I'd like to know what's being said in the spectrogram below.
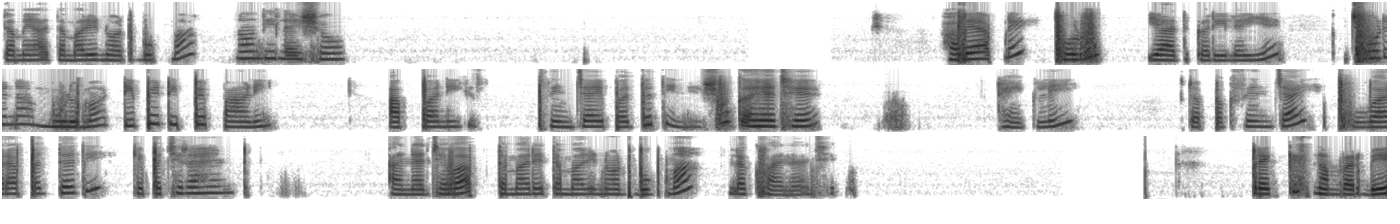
તમે આ તમારી નોટબુકમાં નોંધી લેશો. હવે આપણે થોડું યાદ કરી લઈએ. છોડના મૂળમાં ટીપે ટીપે પાણી આપવાની સિંચાઈ પદ્ધતિને શું કહે છે? ઠેકલી ટપક સિંચાઈ, ફુવારા પદ્ધતિ કે પછી રહેંટ? આના જવાબ તમારે તમારી નોટબુકમાં લખવાના છે. પ્રેક્ટિસ નંબર બે,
